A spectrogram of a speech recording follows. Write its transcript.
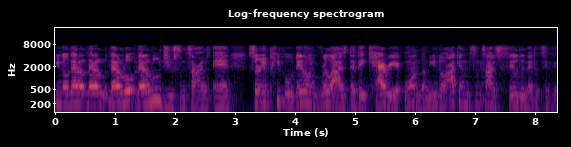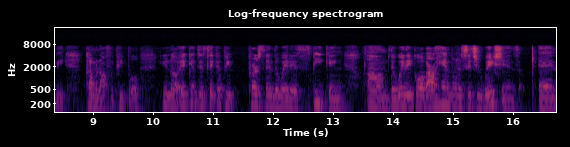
you know that'll that'll that'll that eludes you sometimes. And certain people they don't realize that they carry it on them. You know i can sometimes feel the negativity coming off of people. You know it can just take a pe- person the way they're speaking um, the way they go about handling situations. And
